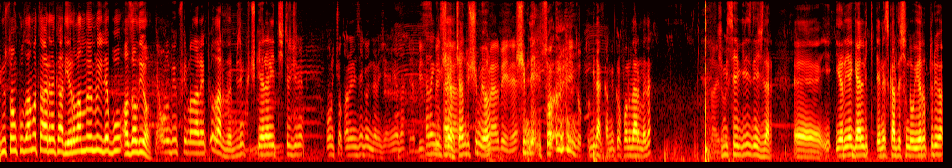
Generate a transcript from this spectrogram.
Çünkü son kullanma tarihine kadar yarılanma ömrüyle bu azalıyor. Ya onu büyük firmalar yapıyorlardı da bizim küçük yerel yetiştiricinin onu çok analize göndereceğini ya da biz herhangi bir şey mesela yapacağını düşünmüyorum. Ömer Bey'le Şimdi so- şey topladık. bir dakika mikrofonu vermeden. Şimdi sevgili izleyiciler e, yarıya geldik. Enes kardeşim de uyarıp duruyor.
